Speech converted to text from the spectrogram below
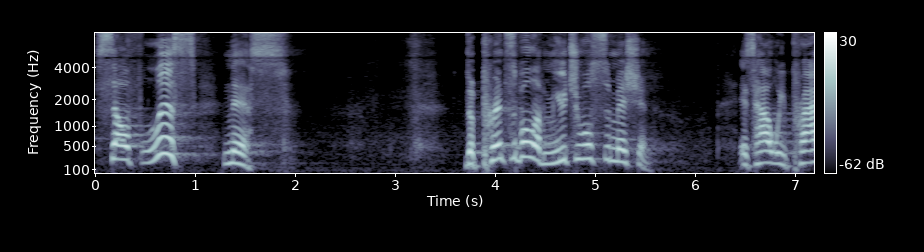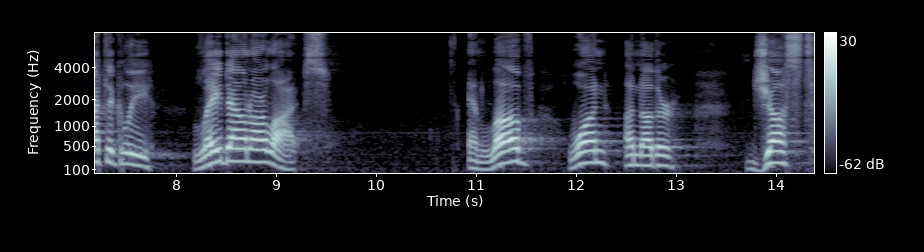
selflessness. The principle of mutual submission is how we practically lay down our lives and love one another just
